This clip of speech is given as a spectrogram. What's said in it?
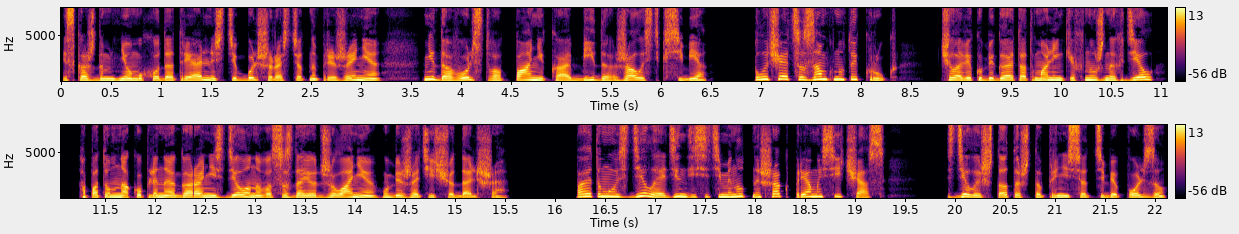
И с каждым днем ухода от реальности больше растет напряжение, недовольство, паника, обида, жалость к себе. Получается замкнутый круг. Человек убегает от маленьких нужных дел — а потом накопленная гора несделанного создает желание убежать еще дальше. Поэтому сделай один десятиминутный шаг прямо сейчас. Сделай что-то, что принесет тебе пользу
